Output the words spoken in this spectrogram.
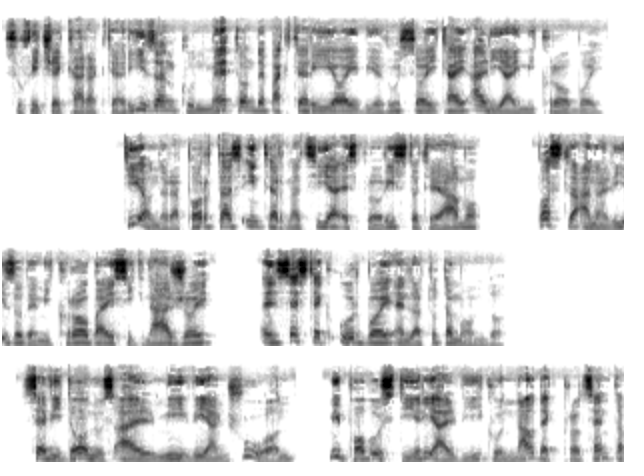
suffice caracterizan cun meton de bacterioi, virusoi cae aliai microboi. Tion raportas internazia esplorista teamo post la analiso de microbae signajoi el sestec urboi en la tuta mondo se vi donus al mi vian shuon, mi povus diri al vi cun naudec procenta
